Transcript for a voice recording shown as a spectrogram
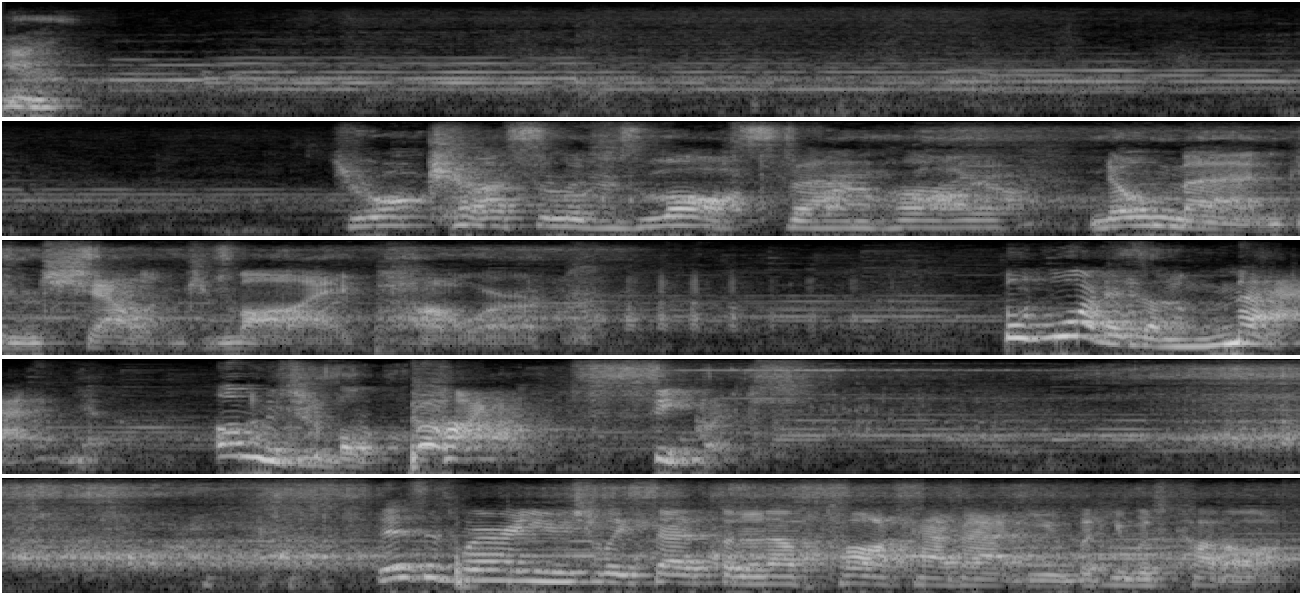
Your castle is lost, vampire. No man can challenge my power. But what is a man? A miserable pile of secrets. This is where he usually says that enough talk have at you, but he was cut off.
